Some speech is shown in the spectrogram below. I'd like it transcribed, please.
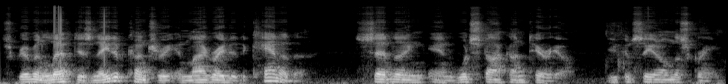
Scriven left his native country and migrated to Canada, settling in Woodstock, Ontario. You can see it on the screen.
